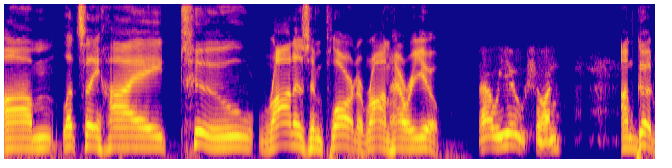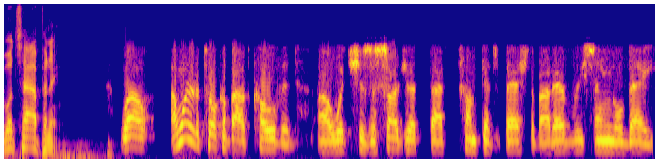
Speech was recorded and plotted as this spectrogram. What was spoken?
Um, let's say hi to Ron is in Florida. Ron, how are you? How are you, Sean? I'm good. What's happening? Well, I wanted to talk about COVID, uh, which is a subject that Trump gets bashed about every single day.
